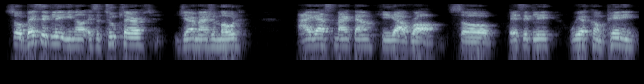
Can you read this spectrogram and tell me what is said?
So basically, you know, it's a two-player general manager mode. I got SmackDown, he got Raw. So basically, we are competing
